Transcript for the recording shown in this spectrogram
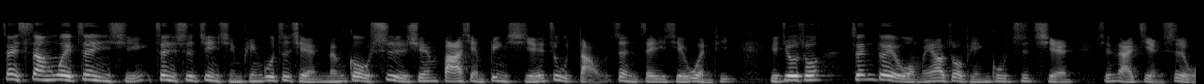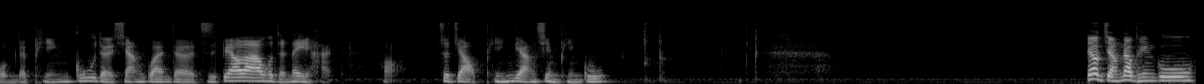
在尚未正行正式进行评估之前，能够事先发现并协助导正这一些问题。也就是说，针对我们要做评估之前，先来检视我们的评估的相关的指标啦或者内涵，好，这叫评量性评估。要讲到评估，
